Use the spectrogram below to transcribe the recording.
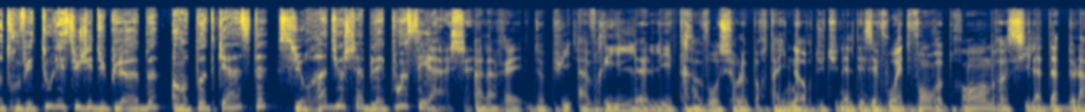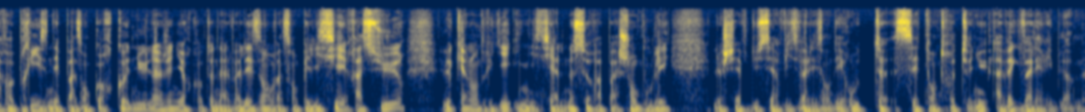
Retrouvez tous les sujets du club en podcast sur radiochablais.ch. À l'arrêt depuis avril, les travaux sur le portail nord du tunnel des Évouettes vont reprendre. Si la date de la reprise n'est pas encore connue, l'ingénieur cantonal valaisan Vincent Pellissier rassure, le calendrier initial ne sera pas chamboulé. Le chef du service valaisan des routes s'est entretenu avec Valérie Blom.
